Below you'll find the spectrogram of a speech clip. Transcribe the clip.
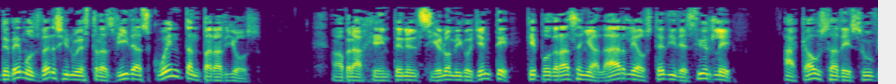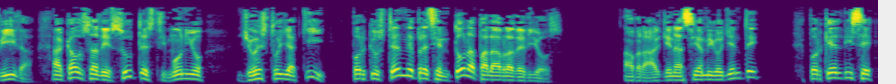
debemos ver si nuestras vidas cuentan para Dios. Habrá gente en el cielo, amigo oyente, que podrá señalarle a usted y decirle, a causa de su vida, a causa de su testimonio, yo estoy aquí, porque usted me presentó la palabra de Dios. ¿Habrá alguien así, amigo oyente? Porque Él dice,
